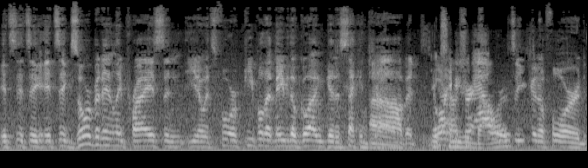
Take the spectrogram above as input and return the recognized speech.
it's it's it's exorbitantly priced, and you know it's for people that maybe they'll go out and get a second uh, job uh, and you want extra hours so you can afford."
